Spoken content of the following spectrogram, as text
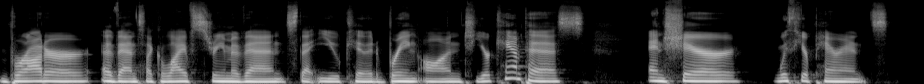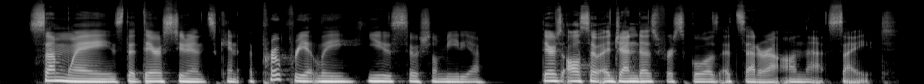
broader events like live stream events that you could bring on to your campus and share with your parents some ways that their students can appropriately use social media. There's also agendas for schools, etc., on that site.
